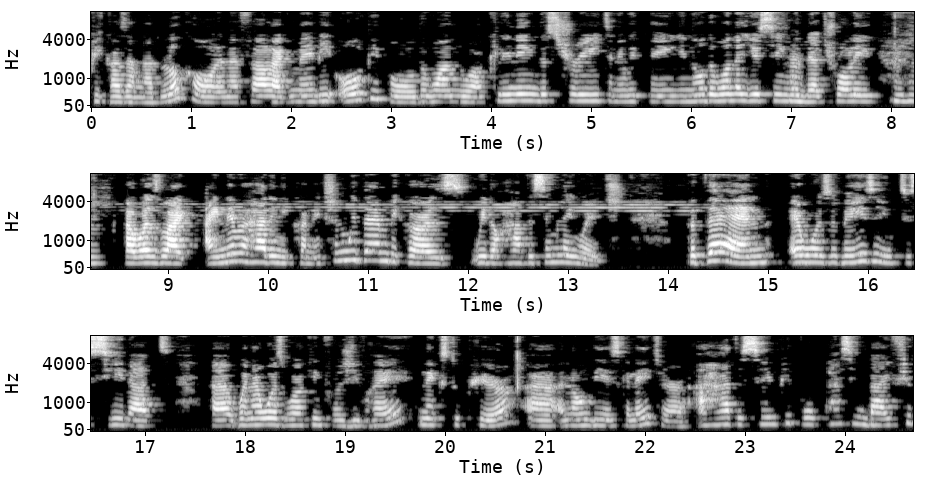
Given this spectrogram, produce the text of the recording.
because I'm not local and I felt like maybe all people, the one who are cleaning the streets and everything, you know, the one that you're seeing mm-hmm. with their trolley. Mm-hmm. I was like, I never had any connection with them because we don't have the same language. But then it was amazing to see that uh, when I was working for Givray next to Pure uh, along the escalator, I had the same people passing by a few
